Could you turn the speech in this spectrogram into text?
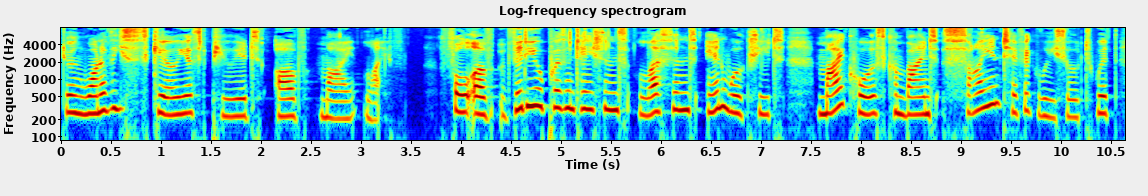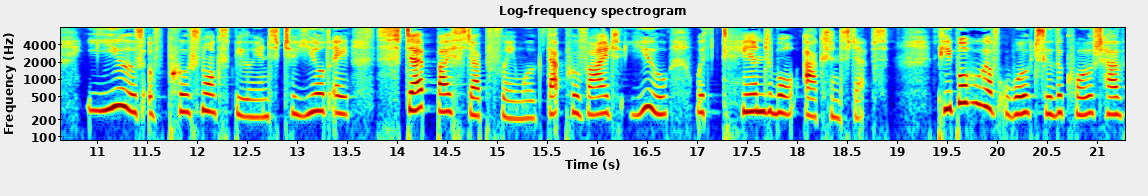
during one of the scariest periods of my life. Full of video presentations, lessons, and worksheets, my course combines scientific research with years of personal experience to yield a step by step framework that provides you with tangible action steps. People who have worked through the course have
